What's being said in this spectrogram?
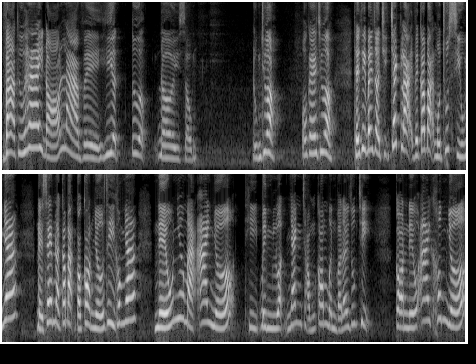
Và thứ hai đó là về hiện tượng đời sống Đúng chưa? Ok chưa? Thế thì bây giờ chị check lại với các bạn một chút xíu nhá, để xem là các bạn có còn nhớ gì không nhá Nếu như mà ai nhớ Thì bình luận nhanh chóng comment vào đây giúp chị Còn nếu ai không nhớ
